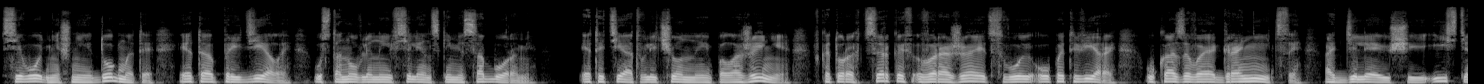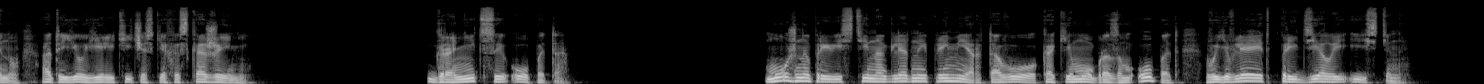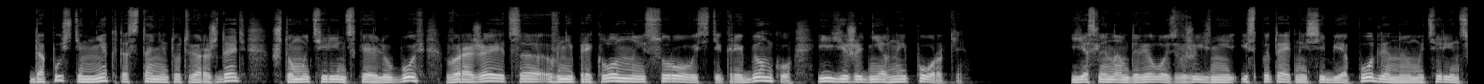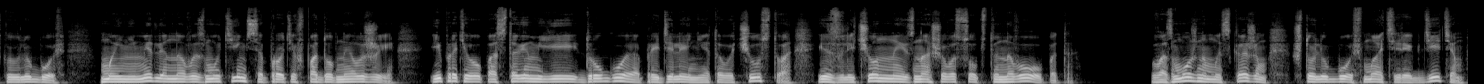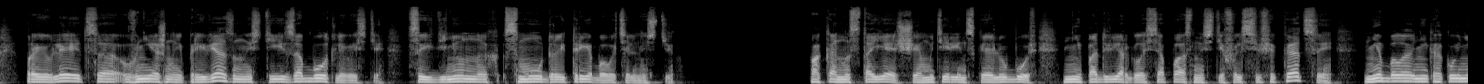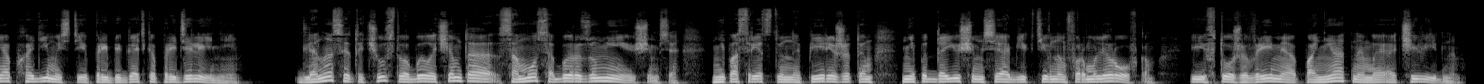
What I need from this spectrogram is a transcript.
Сегодняшние догматы — это пределы, установленные Вселенскими соборами, это те отвлеченные положения, в которых Церковь выражает свой опыт веры, указывая границы, отделяющие истину от ее еретических искажений. Границы опыта Можно привести наглядный пример того, каким образом опыт выявляет пределы истины. Допустим, некто станет утверждать, что материнская любовь выражается в непреклонной суровости к ребенку и ежедневной порке. Если нам довелось в жизни испытать на себе подлинную материнскую любовь, мы немедленно возмутимся против подобной лжи и противопоставим ей другое определение этого чувства, извлеченное из нашего собственного опыта. Возможно, мы скажем, что любовь матери к детям проявляется в нежной привязанности и заботливости, соединенных с мудрой требовательностью. Пока настоящая материнская любовь не подверглась опасности фальсификации, не было никакой необходимости прибегать к определениям. Для нас это чувство было чем-то само собой разумеющимся, непосредственно пережитым, не поддающимся объективным формулировкам – и в то же время понятным и очевидным.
